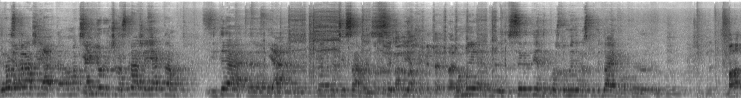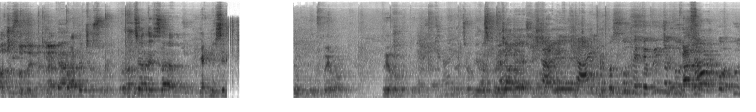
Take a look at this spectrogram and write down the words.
Розкаже, як там, а Максим Юрійович розкаже, як там іде е, Я- на, на ці самі з середини. комітет, так. Ну ми е, з середини, просто ми не розповідаємо е, Багато часу займе. реально. багато часу. А це десь за, як ми сі- пиво. Пиво. На. І розповідали. Чай, чай. Послухайте, видно тут жарко, тут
